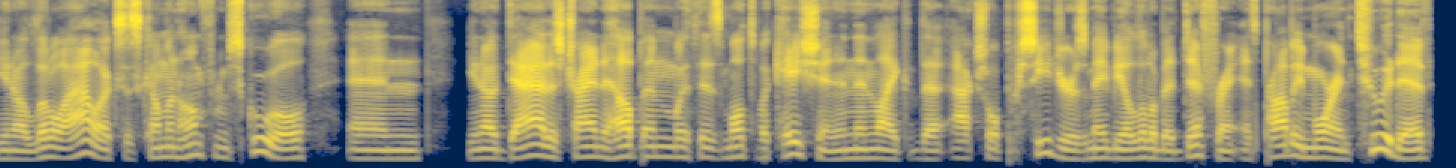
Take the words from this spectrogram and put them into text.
you know, little Alex is coming home from school and, you know, dad is trying to help him with his multiplication. And then, like, the actual procedures may be a little bit different. It's probably more intuitive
